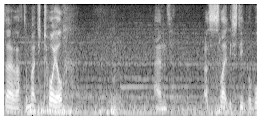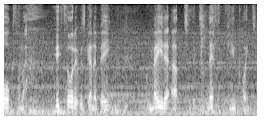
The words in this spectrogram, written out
So after much toil and a slightly steeper walk than I thought it was going to be, we made it up to the cliff viewpoint.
